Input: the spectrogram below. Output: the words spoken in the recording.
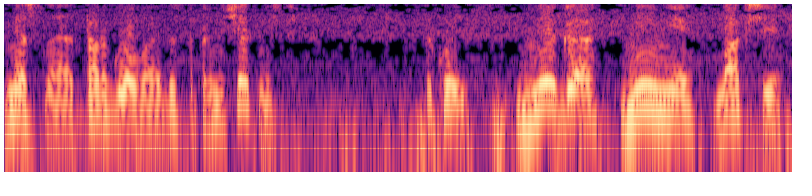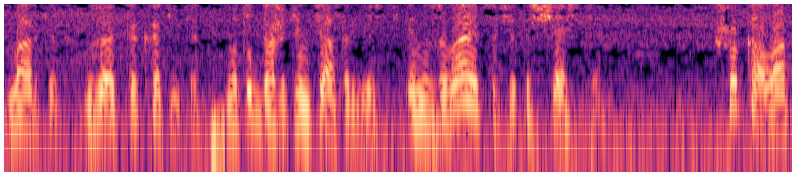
местная торговая достопримечательность, такой мега-мини-макси-маркет. Называйте как хотите. Но тут даже кинотеатр есть. И называется все это счастье. Шоколад.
